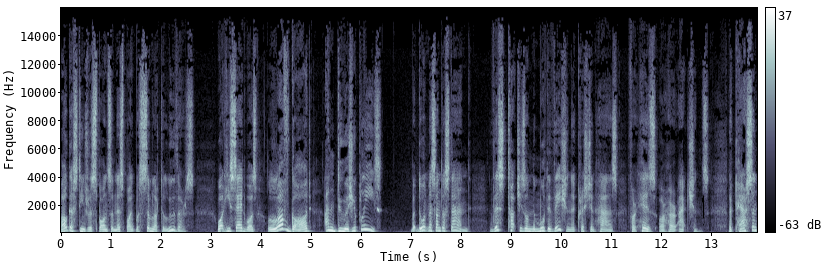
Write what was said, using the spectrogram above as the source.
Augustine's response on this point was similar to Luther's. What he said was, Love God and do as you please. But don't misunderstand. This touches on the motivation the Christian has for his or her actions. The person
